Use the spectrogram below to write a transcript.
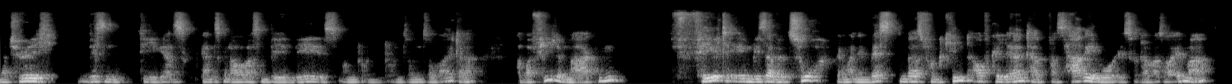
natürlich wissen die ganz, ganz genau, was ein BMW ist und, und, und, und so weiter. Aber viele Marken fehlte eben dieser Bezug, wenn man im Westen das von Kind auf gelernt hat, was Haribo ist oder was auch immer.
